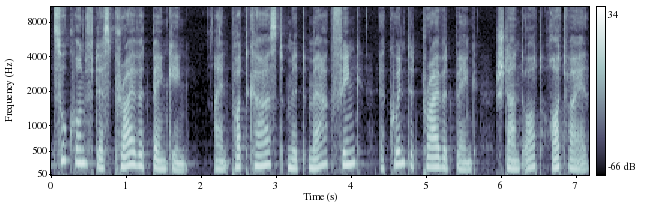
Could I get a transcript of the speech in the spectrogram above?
Zukunft des Private Banking. Ein Podcast mit Merck Fink, Acquinted Private Bank, Standort Rottweil.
